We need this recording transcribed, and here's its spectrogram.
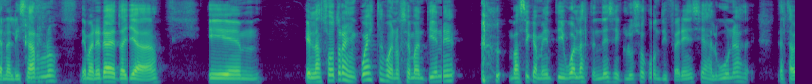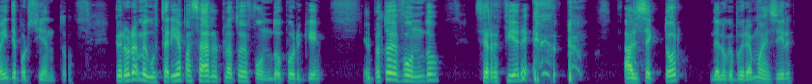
analizarlo de manera detallada, em, en las otras encuestas, bueno, se mantiene básicamente igual las tendencias, incluso con diferencias algunas de hasta 20%. Pero ahora me gustaría pasar al plato de fondo porque el plato de fondo se refiere al sector de lo que podríamos decir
